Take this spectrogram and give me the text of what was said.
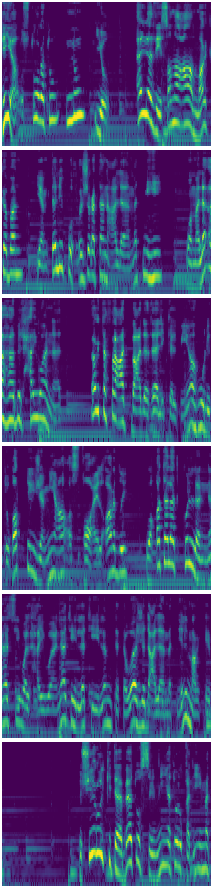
هي أسطورة نو يو الذي صنع مركبا يمتلك حجرة على متنه وملأها بالحيوانات ارتفعت بعد ذلك المياه لتغطي جميع أصقاع الأرض وقتلت كل الناس والحيوانات التي لم تتواجد على متن المركب تشير الكتابات الصينية القديمة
